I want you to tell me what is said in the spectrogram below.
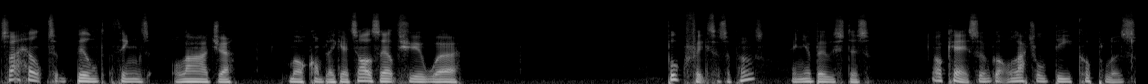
So that helped build things larger, more complicated. It also helps you uh, bug fix, I suppose, in your boosters. Okay, so we've got lateral decouplers.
